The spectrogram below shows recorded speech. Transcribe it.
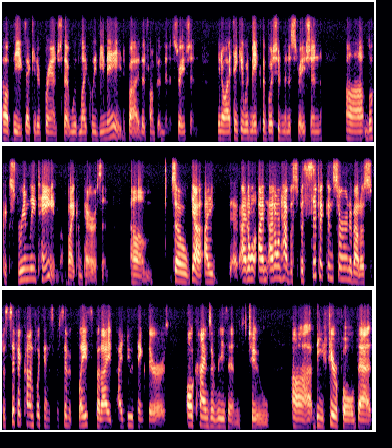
of the executive branch that would likely be made by the Trump administration. You know, I think it would make the Bush administration uh, look extremely tame by comparison. Um, so yeah, I I don't I'm, I don't have a specific concern about a specific conflict in a specific place, but I I do think there's all kinds of reasons to uh, be fearful that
